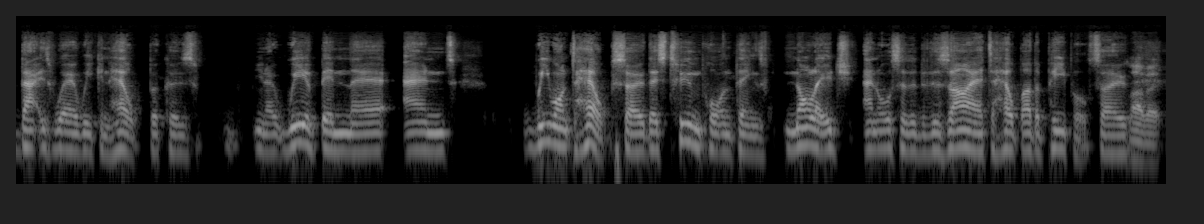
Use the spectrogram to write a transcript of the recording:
that is where we can help because you know we have been there and we want to help. So there's two important things: knowledge and also the desire to help other people. So love it,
